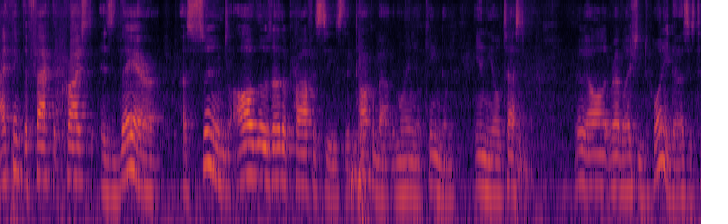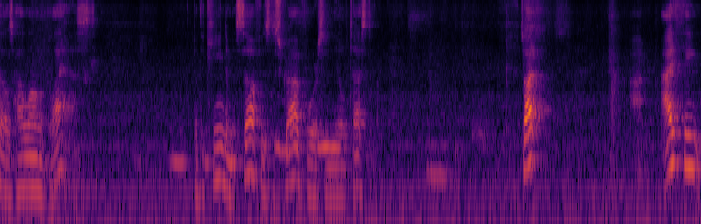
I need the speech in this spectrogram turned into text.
I think the fact that Christ is there assumes all those other prophecies that talk about the millennial kingdom in the Old Testament. Really, all that Revelation 20 does is tell us how long it lasts. But the kingdom itself is described for us in the Old Testament. So I, I think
